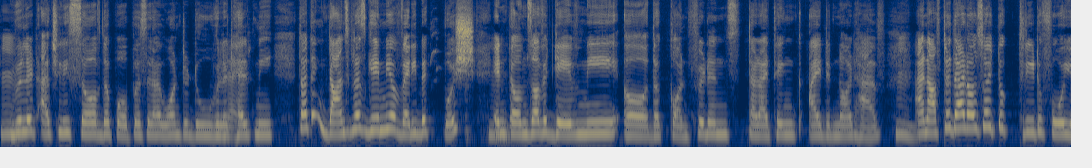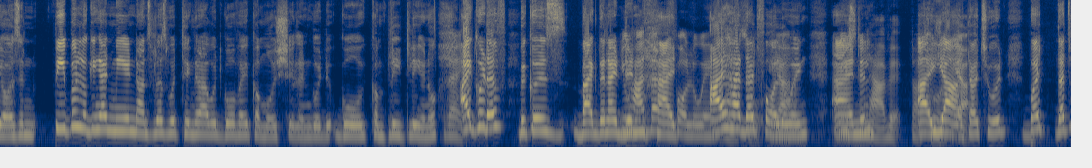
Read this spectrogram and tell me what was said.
Hmm. Will it actually serve the purpose that i want to do? Will it help me? So i think dance plus gave me a very big push hmm. in terms of it gave me uh, the confidence that i think i did not have. And after that also it took 3 to 4 years and people looking at me in dance plus would think that i would go very commercial and go go completely you know Right. i could have because back then i You didn't had that had following i had that also, yeah. following You still have it, touch uh, wood, yeah, yeah. touch wood but that's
